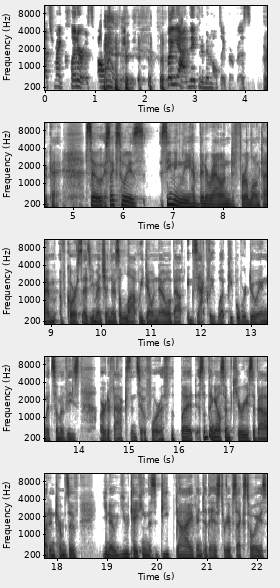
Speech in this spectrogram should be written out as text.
That's for my clitoris only. but yeah, they could have been multi-purpose. Okay, so sex toys seemingly have been around for a long time. Of course, as you mentioned, there's a lot we don't know about exactly what people were doing with some of these artifacts and so forth. But something else I'm curious about in terms of, you know, you taking this deep dive into the history of sex toys.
